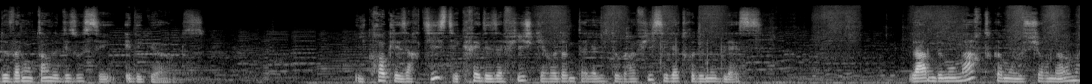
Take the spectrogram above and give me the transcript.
de Valentin le Désossé et des Girls. Il croque les artistes et crée des affiches qui redonnent à la lithographie ses lettres de noblesse. L'âme de Montmartre, comme on le surnomme,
